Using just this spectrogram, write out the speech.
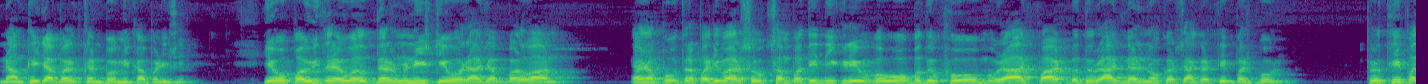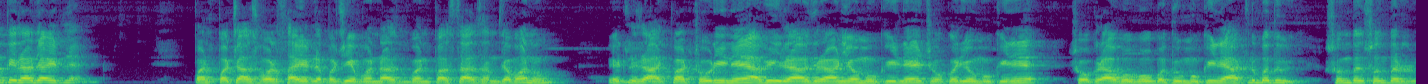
નામથી જ આ ભરતખંડ ભૂમિકા પડી છે. એવો પવિત્ર એવો ધર્મનિષ્ઠ એવો રાજા બળવાન. એનો પુત્ર, પરિવાર, સુખ, સંપત્તિ, દીકરી બહુ બધું ખૂબ રાજપાટ, બધું રાજનલ નોકર ચાકરથી ભરપૂર. પૃથ્વીપતિ રાજા એટલે. પણ પચાસ વર્ષ થાય એટલે પછી વનવાસ વનપસ્તાશ્રમ જવાનું. એટલે રાજપાટ છોડીને આવી રાજરાણીઓ મૂકીને, છોકરીઓ મૂકીને, છોકરા વહુ બધું મૂકીને, આટલું બધું સુંદર સુંદર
